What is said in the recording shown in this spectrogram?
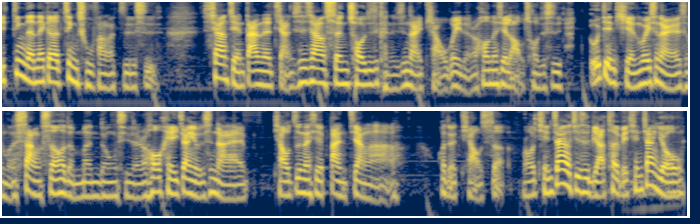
一定的那个进厨房的知识。像简单的讲，就是像生抽，就是可能是拿来调味的，然后那些老抽就是有一点甜味，是拿来什么上色或者焖东西的，然后黑酱油是拿来调制那些拌酱啊。或者调色，然后甜酱油其实比较特别。甜酱油，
